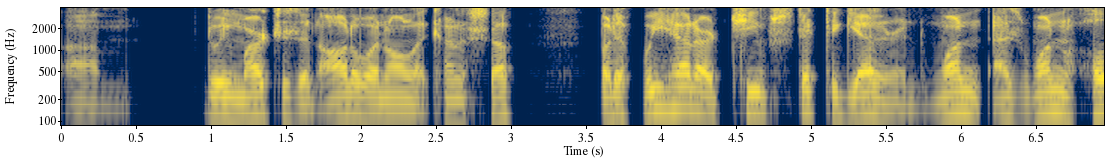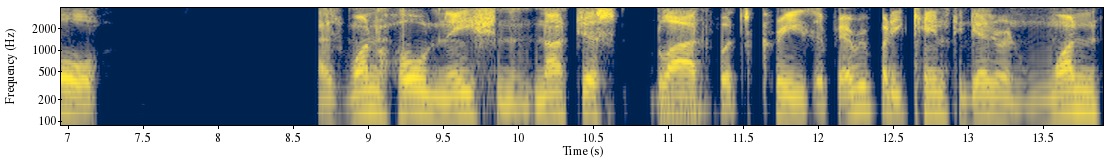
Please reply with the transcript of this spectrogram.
um doing marches in ottawa and all that kind of stuff. But if we had our chiefs stick together and one as one whole as one whole nation and not just Blackfoot's Crees, if everybody came together in one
